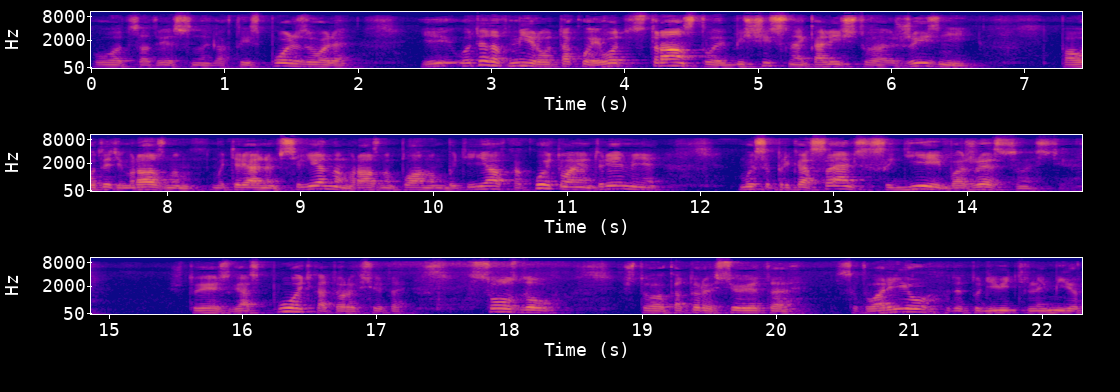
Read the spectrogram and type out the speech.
вот, соответственно, как-то использовали. И вот этот мир вот такой. И вот странствуя бесчисленное количество жизней по вот этим разным материальным вселенным, разным планам бытия, в какой-то момент времени мы соприкасаемся с идеей божественности, что есть Господь, который все это создал, что, который все это сотворил, вот этот удивительный мир.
